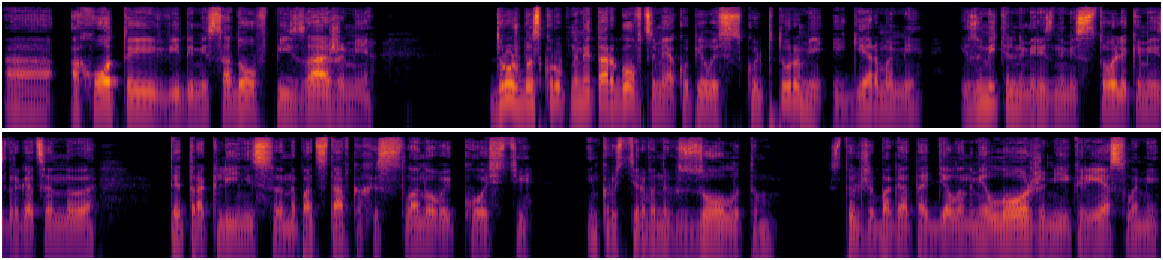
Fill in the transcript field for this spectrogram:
а, охоты, видами садов, пейзажами. Дружба с крупными торговцами окупилась скульптурами и гермами, изумительными резными столиками из драгоценного тетраклиниса на подставках из слоновой кости — инкрустированных золотом, столь же богато отделанными ложами и креслами,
